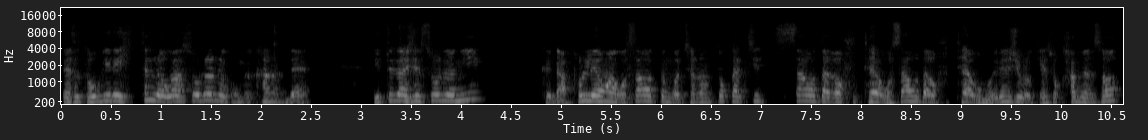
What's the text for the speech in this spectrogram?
그래서 독일의 히틀러가 소련을 공격하는데 이때 다시 소련이 그 나폴레옹하고 싸웠던 것처럼 똑같이 싸우다가 후퇴하고 싸우다가 후퇴하고 뭐 이런 식으로 계속 하면서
